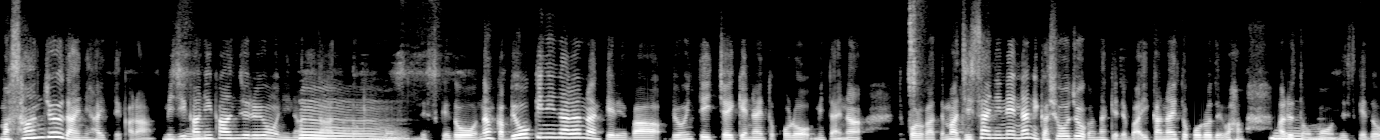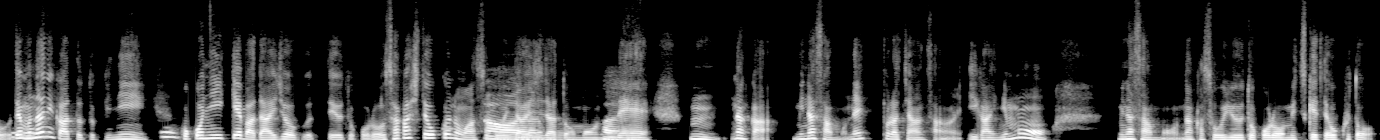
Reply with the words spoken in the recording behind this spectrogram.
まあ30代に入ってから身近に感じるようになったと思うんですけど、なんか病気にならなければ病院って行っちゃいけないところみたいなところがあって、まあ実際にね、何か症状がなければ行かないところではあると思うんですけど、でも何かあった時に、ここに行けば大丈夫っていうところを探しておくのはすごい大事だと思うので、うん、なんか皆さんもね、トラちゃんさん以外にも、皆さんもなんかそういうところを見つけておくと、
